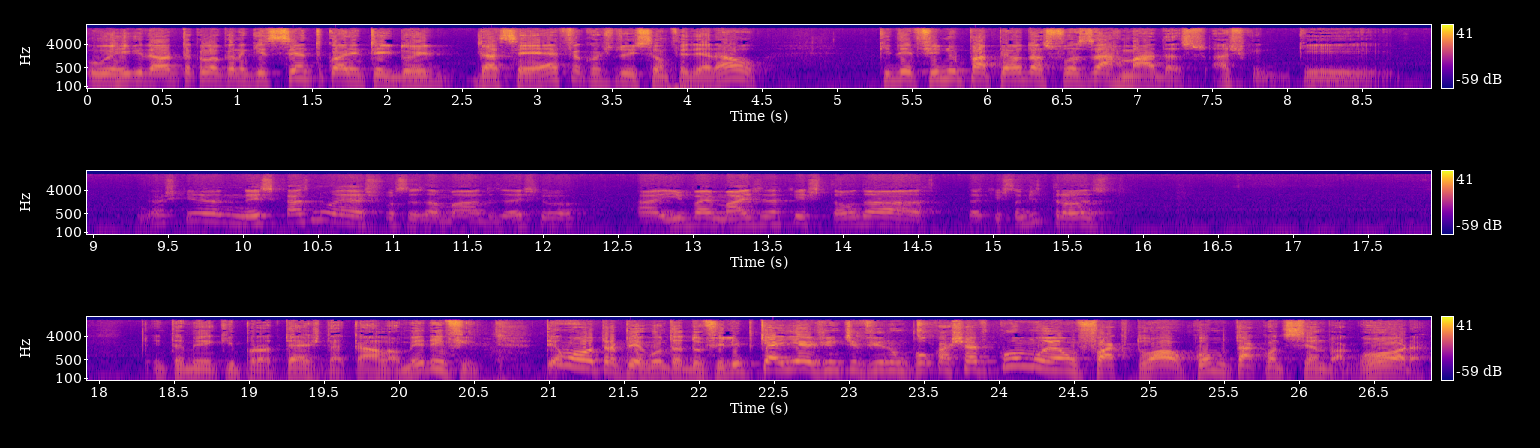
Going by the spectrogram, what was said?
o Henrique da Hora está colocando aqui 142 da CF, a Constituição Federal, que define o papel das Forças Armadas. Acho que. que... Acho que nesse caso não é as Forças Armadas, acho que aí vai mais da questão da, da questão de trânsito. Tem também aqui protesto da Carla Almeida, enfim. Tem uma outra pergunta do Felipe, que aí a gente vira um pouco a chave. Como é um factual, como está acontecendo agora,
